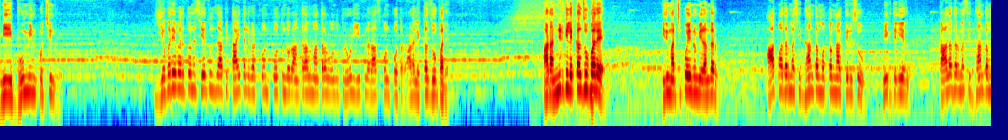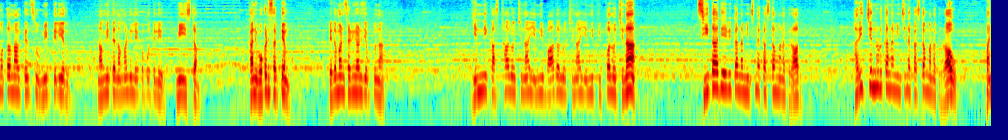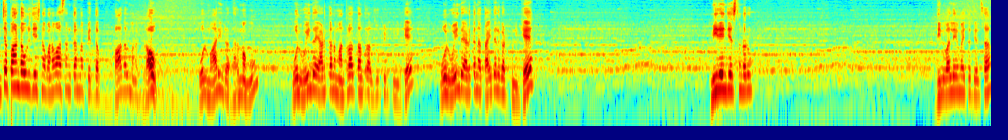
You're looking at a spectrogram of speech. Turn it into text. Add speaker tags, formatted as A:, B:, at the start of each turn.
A: మీరు ఈ భూమి మీదకి వచ్చిండ్రు ఎవరెవరితోనే చేతులు జాపి తాయితలు కట్టుకొని పోతున్నారు అంతరాలు మంత్రాలు వదులుతున్నారు కూడా ఈపుల రాసుకొని పోతారు ఆడ లెక్కలు చూపాలే. ఆడ అన్నిటికీ లెక్కలు చూపాలే. ఇది మర్చిపోయినరు మీరందరూ. ఆత్మధర్మ సిద్ధాంతం మొత్తం నాకు తెలుసు మీకు తెలియదు. కాలధర్మ సిద్ధాంతం మొత్తం నాకు తెలుసు మీకు తెలియదు. నమ్మితే నమ్మండి లేకపోతే లేదు. మీ ఇష్టం. కానీ ఒకటి సత్యం. పెదమని అడిగాని చెప్తున్నా. ఎన్ని కష్టాలు వచ్చినా ఎన్ని బాధలు వచ్చినా ఎన్ని తిప్పలు వచ్చినా సీతాదేవి కన్నా మించిన కష్టం మనకు రాదు. హరిశ్చంద్రుడి కన్నా మించిన కష్టం మనకు రావు. పంచపాండవులు చేసిన వనవాసం కన్నా పెద్ద బాధలు మనకు రావు. ఓళ్ళు మారిండ్రా ధర్మము? వాళ్ళు పోయినరా ఎడకన్నా మంత్రాలు తంత్రాలు చూపెట్టుకునికే వాళ్ళు పోయినరా ఎడకన్నా తాయితలు కట్టుకునికే? మీరేం చేస్తున్నారు? దీనివల్ల ఏమవుతుందో తెలుసా?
